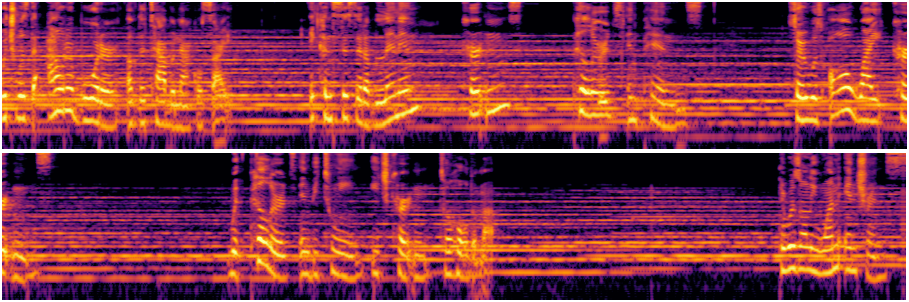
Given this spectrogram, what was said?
which was the outer border of the tabernacle site. It consisted of linen, curtains, pillars, and pins. So it was all white curtains with pillars in between each curtain to hold them up. There was only one entrance.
